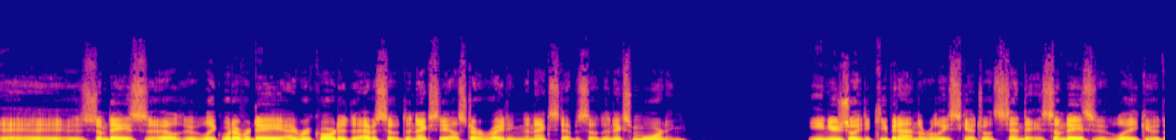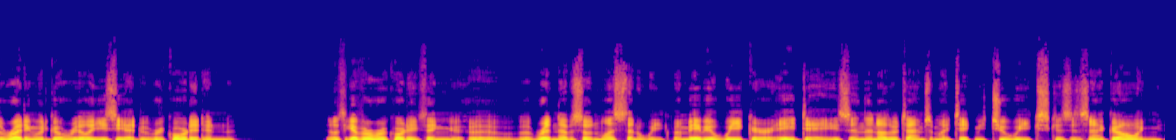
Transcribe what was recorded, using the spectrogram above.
uh, some days, uh, like whatever day I recorded the episode, the next day I'll start writing the next episode the next morning. And usually to keep it on the release schedule, it's 10 days. Some days, like the writing would go really easy. I'd record it and I don't think I've ever recorded anything, uh, written episode in less than a week, but maybe a week or eight days. And then other times it might take me two weeks because it's not going.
